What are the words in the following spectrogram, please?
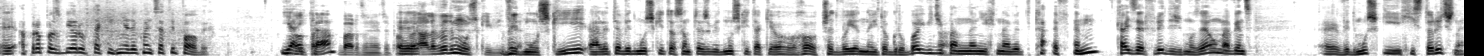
E, A propos zbiorów takich nie do końca typowych. No Jajka. tak, bardzo nietypowe, E, ale wydmuszki widzę. Wydmuszki, ale te wydmuszki to są też wydmuszki takie oho, przedwojenne i to grubo i widzi pan na nich nawet KFM, Kaiser Friedrich Muzeum, a więc e, wydmuszki historyczne.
